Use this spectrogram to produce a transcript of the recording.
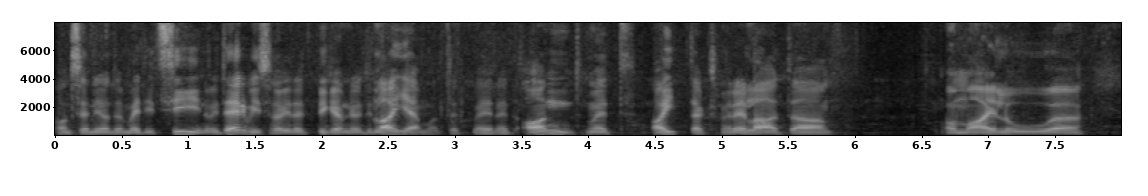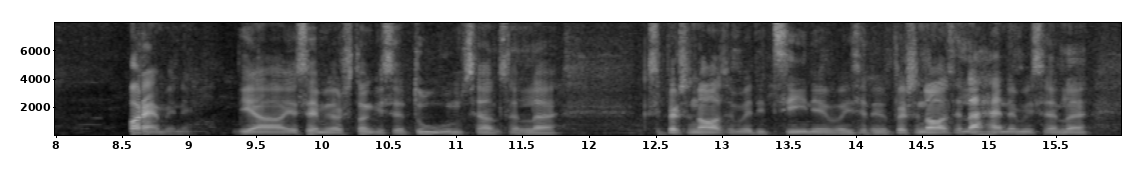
on see nii-öelda meditsiin või tervishoid, et pigem niimoodi laiemalt, et meil need andmed aitaks meil elada oma elu äh, paremini ja, ja see minu arust ongi see tuum seal selle, kas see personaalse meditsiini või selline personaalse lähenemisele Äh,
